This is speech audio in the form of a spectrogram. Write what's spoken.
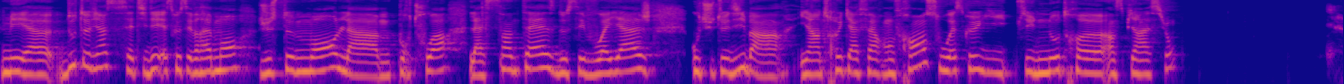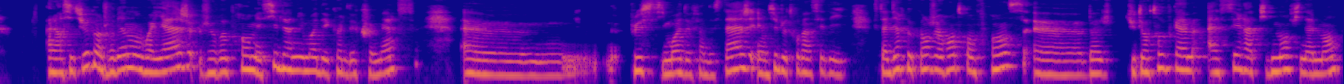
mais euh, d'où te vient cette idée? Est-ce que c'est vraiment justement la, pour toi la synthèse de ces voyages où tu te dis ben il y a un truc à faire en France ou est-ce que c'est une autre euh, inspiration? Alors, si tu veux, quand je reviens de mon voyage, je reprends mes six derniers mois d'école de commerce, euh, plus six mois de fin de stage, et ensuite je trouve un CDI. C'est-à-dire que quand je rentre en France, euh, bah, tu te retrouves quand même assez rapidement, finalement,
